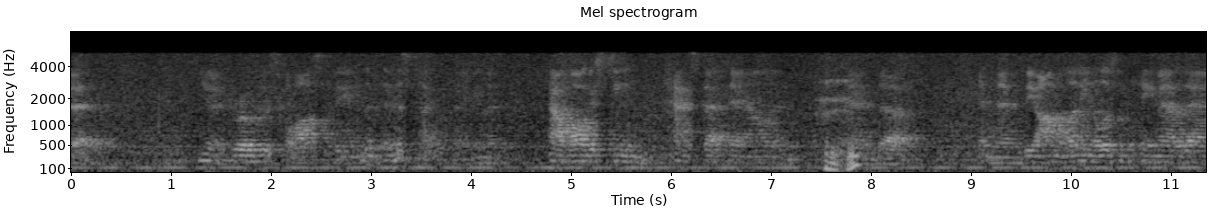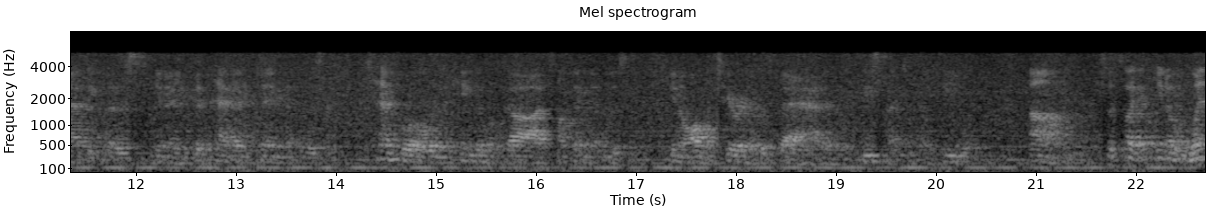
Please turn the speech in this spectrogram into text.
that you know drove his philosophy and this, and this type of thing, and that how Augustine passed that down, and and uh, and then the amillennialism came out of that because you know you couldn't have anything that was temporal in the kingdom of God, something that was you know all material was bad, and these types of things evil. Um, so it's like you know when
